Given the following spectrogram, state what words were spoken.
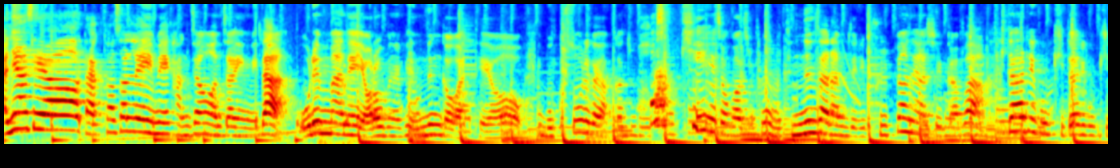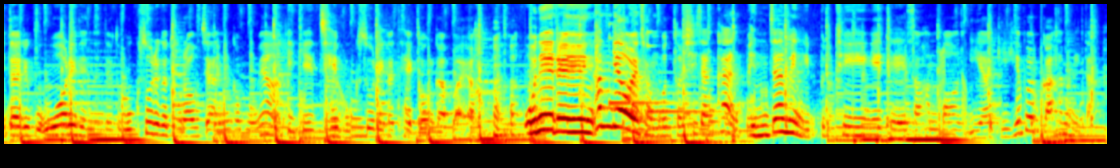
안녕하세요. 닥터 설레임의 강정 원장입니다. 오랜만에 여러분을 뵙는 것 같아요. 목소리가 약간 좀 허스키해져가지고 듣는 사람들이 불편해하실까봐 기다리고 기다리고 기다리고 5월이 됐는데도 목소리가 돌아오지 않은 거 보면 이게 제 목소리가 될 건가 봐요. 오늘은 3개월 전부터 시작한 벤자민 리프팅에 대해서 한번 이야기해볼까 합니다.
